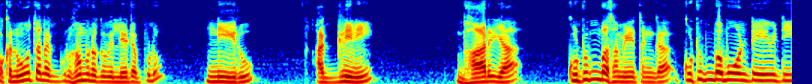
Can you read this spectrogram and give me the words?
ఒక నూతన గృహమునకు వెళ్ళేటప్పుడు నీరు అగ్నిని భార్య కుటుంబ సమేతంగా. కుటుంబము అంటే ఏమిటి?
